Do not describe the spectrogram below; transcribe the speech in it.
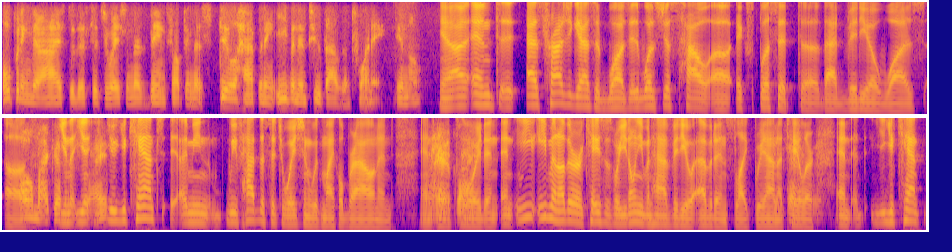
opening their eyes to this situation as being something that's still happening even in 2020, you know? Yeah, and uh, as tragic as it was, it was just how uh, explicit uh, that video was. Uh, oh my goodness! You know, you, right? you, you can't. I mean, we've had the situation with Michael Brown and and right, Eric Floyd, right. and and e- even other cases where you don't even have video evidence, like Breonna exactly. Taylor, and you can't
